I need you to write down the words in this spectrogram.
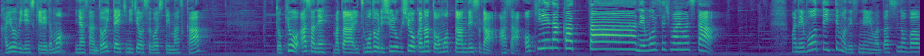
火曜日ですけれども皆さんどういった一日を過ごしていますか？と今日朝ねまたいつも通り収録しようかなと思ったんですが朝起きれなかった。寝坊してしまいました。まあ、寝坊って言ってもですね私の場合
